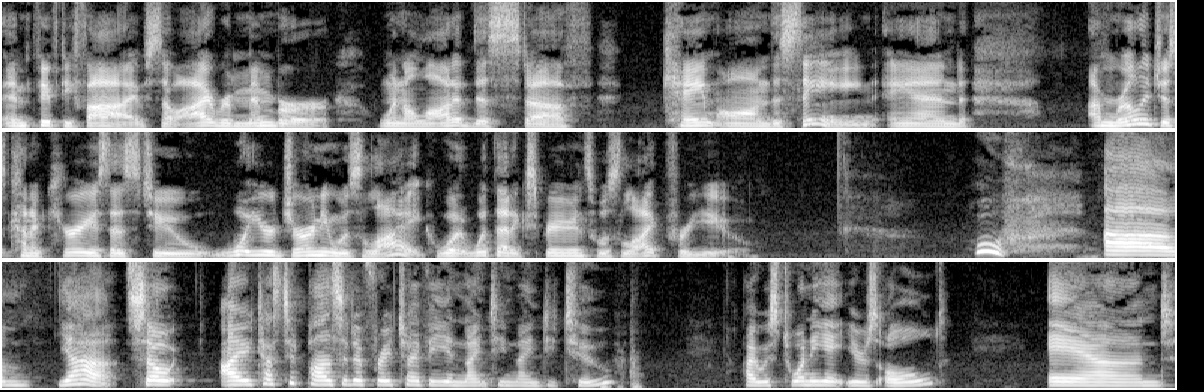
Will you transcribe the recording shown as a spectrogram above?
am 55, so I remember when a lot of this stuff came on the scene. And I'm really just kind of curious as to what your journey was like, what, what that experience was like for you. Whew. Um, yeah. So I tested positive for HIV in 1992. I was 28 years old. And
